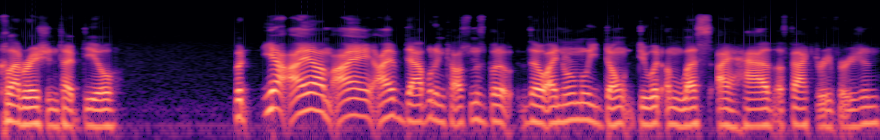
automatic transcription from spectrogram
collaboration type deal. But yeah, I um I I've dabbled in customs, but though I normally don't do it unless I have a factory version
